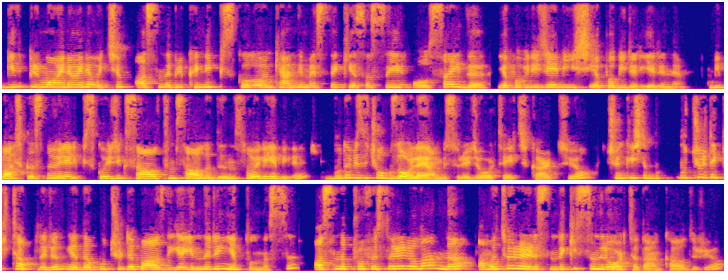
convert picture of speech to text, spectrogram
gidip bir muayenehane açıp aslında bir klinik psikoloğun kendi meslek yasası olsaydı yapabileceği bir işi yapabilir yerine bir başkasına yönelik psikolojik sağaltım sağladığını söyleyebilir. Bu da bizi çok zorlayan bir süreci ortaya çıkartıyor. Çünkü işte bu, bu türde kitapların ya da bu türde bazı yayınların yapılması aslında profesyonel olanla amatör arasındaki sınırı ortadan kaldırıyor.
